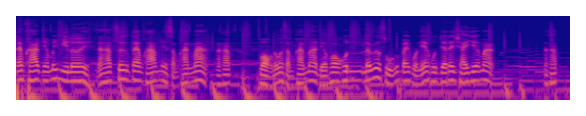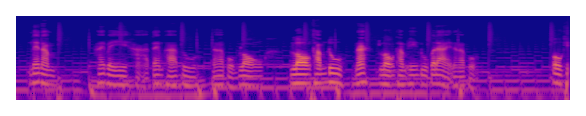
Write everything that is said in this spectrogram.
แต้มคราฟยังไม่มีเลยนะครับ ซึ่งแต้มคราฟเนี่ยสำคัญมากนะครับ บอกเลยว่าสำคัญมากเดี๋ยวพอคุณเลเวลสูงขึ้นไปกว่านี้คุณจะได้ใช้เยอะมากนะครับ แนะนำให้ไปหาแต้มคราฟดูนะครับ ผมลองลองทำดูนะ ลองทำเองดูก็ได้นะครับผมโอเค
